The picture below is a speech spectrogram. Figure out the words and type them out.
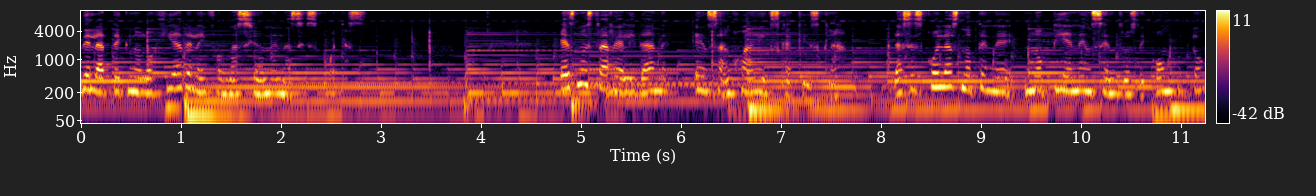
de la tecnología de la información en las escuelas. Es nuestra realidad en San Juan Ixcaquiscla. Las escuelas no, no, tienen centros de cómputo,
